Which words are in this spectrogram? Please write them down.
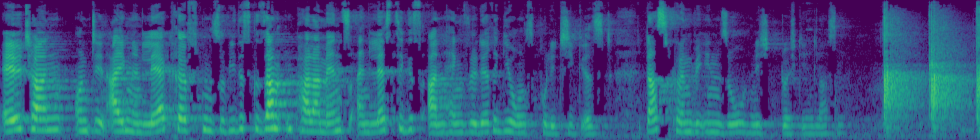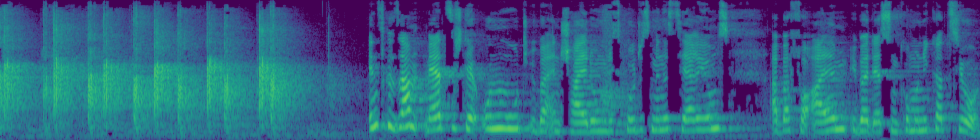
Eltern und den eigenen Lehrkräften sowie des gesamten Parlaments ein lästiges Anhängsel der Regierungspolitik ist. Das können wir Ihnen so nicht durchgehen lassen. Insgesamt mehrt sich der Unmut über Entscheidungen des Kultusministeriums, aber vor allem über dessen Kommunikation.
